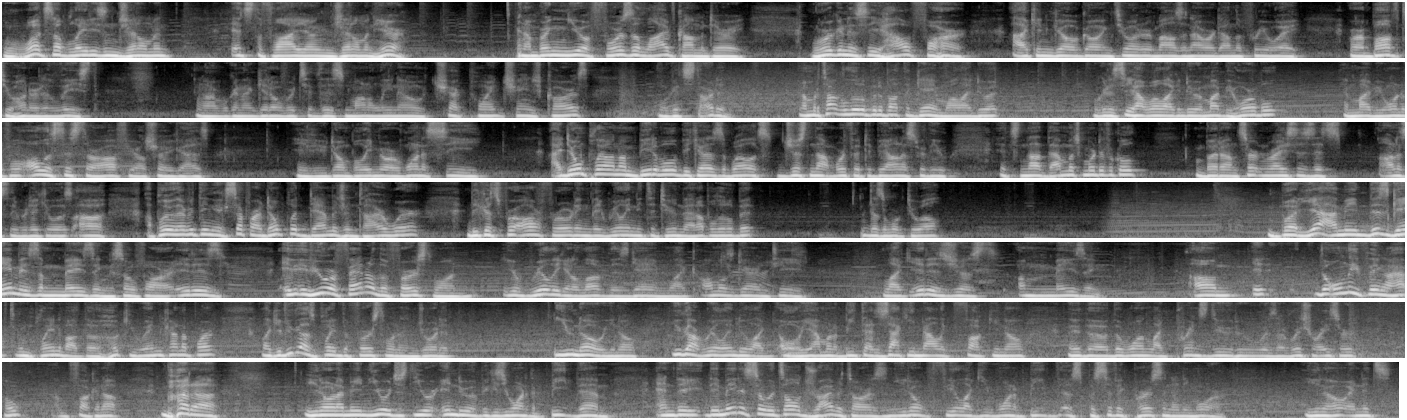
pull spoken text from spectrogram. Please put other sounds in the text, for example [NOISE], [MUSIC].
What's up, ladies and gentlemen? It's the Fly Young Gentleman here, and I'm bringing you a Forza Live commentary. We're gonna see how far I can go going 200 miles an hour down the freeway, or above 200 at least. Uh, we're gonna get over to this Montellino checkpoint, change cars. We'll get started. And I'm gonna talk a little bit about the game while I do it. We're gonna see how well I can do. It might be horrible, it might be wonderful. All the assists are off here. I'll show you guys. If you don't believe me or want to see, I don't play on unbeatable because, well, it's just not worth it to be honest with you. It's not that much more difficult, but on certain races, it's honestly ridiculous. Uh, I play with everything except for I don't put damage and tire wear because for off roading, they really need to tune that up a little bit. It doesn't work too well. But yeah, I mean, this game is amazing so far. It is. If, if you were a fan of the first one, you're really gonna love this game, like almost guaranteed. Like it is just amazing. Um, it. The only thing I have to complain about the hook you in kind of part, like if you guys played the first one and enjoyed it, you know, you know, you got real into like, oh yeah, I'm gonna beat that Zaki Malik fuck, you know, the the, the one like Prince dude who was a rich racer. Oh, I'm fucking up. [LAUGHS] But uh you know what I mean? You were just you were into it because you wanted to beat them. And they they made it so it's all drivatars and you don't feel like you want to beat a specific person anymore. You know, and it's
